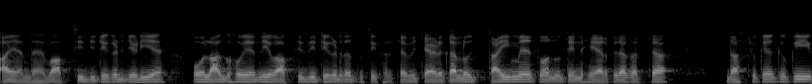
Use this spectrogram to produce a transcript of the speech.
ਆ ਜਾਂਦਾ ਹੈ। ਵਾਪਸੀ ਦੀ ਟਿਕਟ ਜਿਹੜੀ ਹੈ, ਉਹ ਅਲੱਗ ਹੋ ਜਾਂਦੀ ਹੈ। ਵਾਪਸੀ ਦੀ ਟਿਕਟ ਦਾ ਤੁਸੀਂ ਖਰਚਾ ਵਿੱਚ ਐਡ ਕਰ ਲਓ। ਤਾਂ ਹੀ ਮੈਂ ਤੁਹਾਨੂੰ 3000 ਰੁਪਏ ਦਾ ਖਰਚਾ ਦੱਸ ਚੁੱਕਿਆ ਕਿਉਂਕਿ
